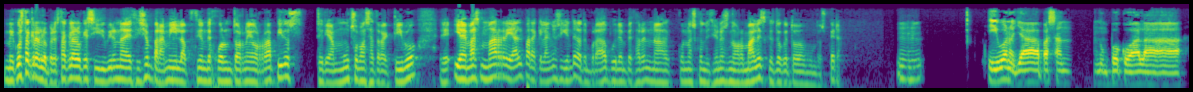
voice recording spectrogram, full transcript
me cuesta creerlo, pero está claro que si hubiera una decisión, para mí la opción de jugar un torneo rápido sería mucho más atractivo eh, y además más real para que el año siguiente la temporada pudiera empezar en con unas condiciones normales, que es lo que todo el mundo espera. Y bueno, ya pasando un poco a la.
